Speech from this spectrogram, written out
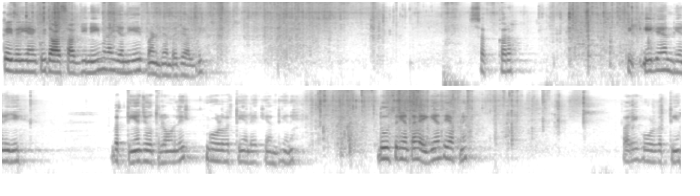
ਕਈ ਵਾਰੀ ਐ ਕੋਈ ਦਾਲ ਸਬਜ਼ੀ ਨਹੀਂ ਬਣਾਈ ਜਾਂਦੀ, ਇਹ ਬਣ ਜਾਂਦਾ ਜਲਦੀ। ਸ਼ੱਕਰ ਤੇ ਇਹ ਲਿਆਂਦੀਆਂ ਨੇ ਜੀ, ਬੱਤੀਆਂ ਜੋਤ ਲਾਉਣ ਲਈ, ਗੋਲ ਬੱਤੀਆਂ ਲੈ ਕੇ ਆਂਦੀਆਂ ਨੇ। ਦੂਸਰੀਆਂ ਤਾਂ ਹੈਗੀਆਂ ਸੀ ਆਪਣੇ, ਪਰ ਇਹ ਗੋਲ ਬੱਤੀਆਂ।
